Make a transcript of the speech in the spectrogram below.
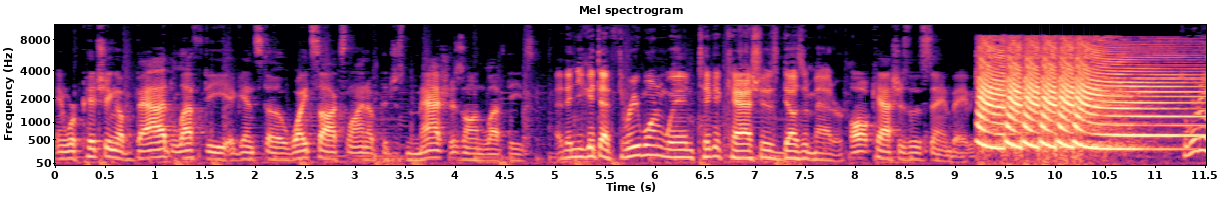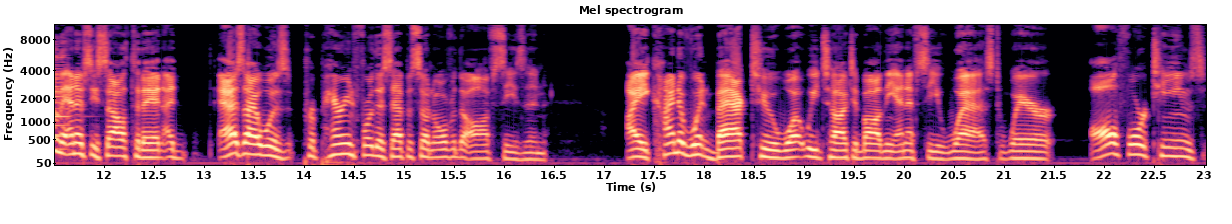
and we're pitching a bad lefty against a White Sox lineup that just mashes on lefties. And then you get that 3 1 win, ticket cashes, doesn't matter. All cashes are the same, baby. So we're doing the NFC South today, and I, as I was preparing for this episode over the off season, I kind of went back to what we talked about in the NFC West, where all four teams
